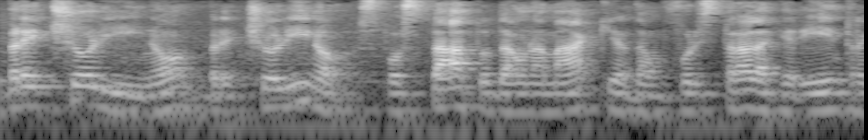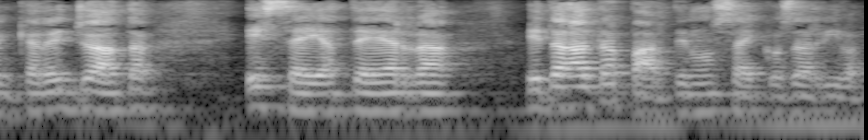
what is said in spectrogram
brecciolino, brecciolino spostato da una macchina, da un fuoristrada che rientra in carreggiata e sei a terra e dall'altra parte non sai cosa arriva.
